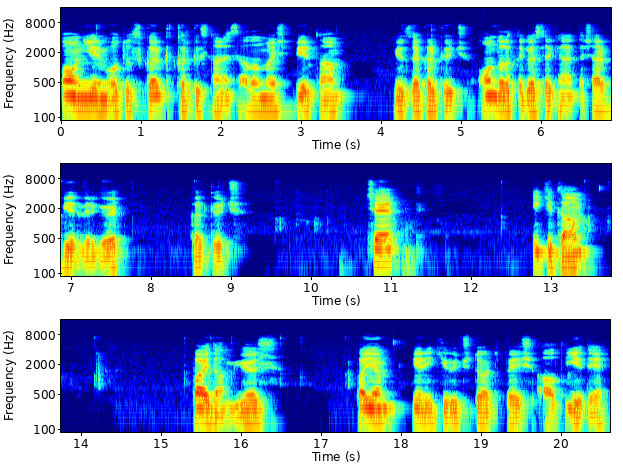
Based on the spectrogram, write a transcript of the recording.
10, 20, 30, 40, 43 tanesi alınmış. Bir tam %43. Ondalıkta gösterirken arkadaşlar 1 virgül 43. Ç. 2 tam. Paydam 100 payım 1 2 3 4 5 6 7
